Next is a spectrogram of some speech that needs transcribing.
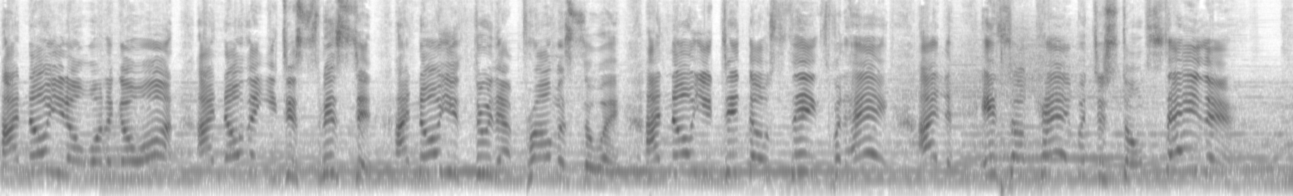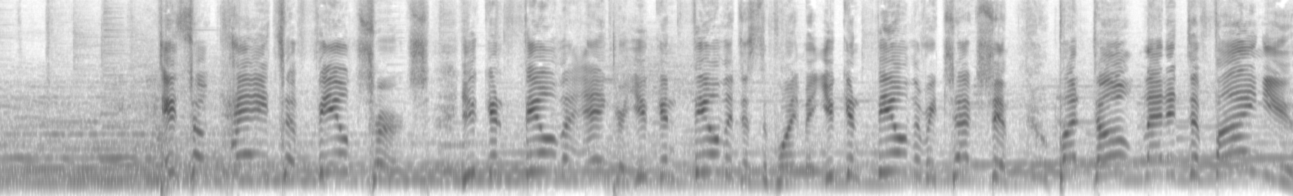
I know you don't want to go on. I know that you dismissed it. I know you threw that promise away. I know you did those things, but hey, I, it's okay, but just don't stay there. It's okay to feel church. You can feel the anger. You can feel the disappointment. You can feel the rejection, but don't let it define you.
